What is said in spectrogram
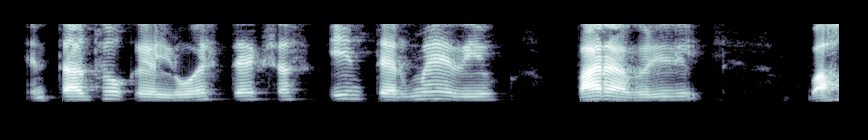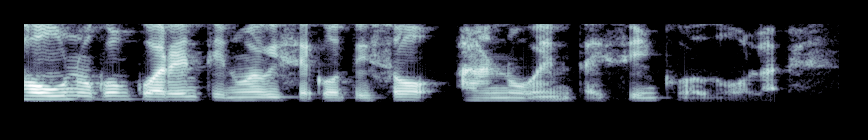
en tanto que el West Texas intermedio para abril bajó 1,49 y se cotizó a 95 dólares.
